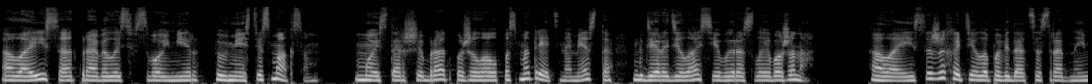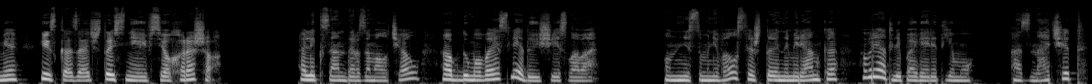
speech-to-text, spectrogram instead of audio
А Лаиса отправилась в свой мир вместе с Максом. Мой старший брат пожелал посмотреть на место, где родилась и выросла его жена. А Лаиса же хотела повидаться с родными и сказать, что с ней все хорошо. Александр замолчал, обдумывая следующие слова. Он не сомневался, что иномерянка вряд ли поверит ему, а значит...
